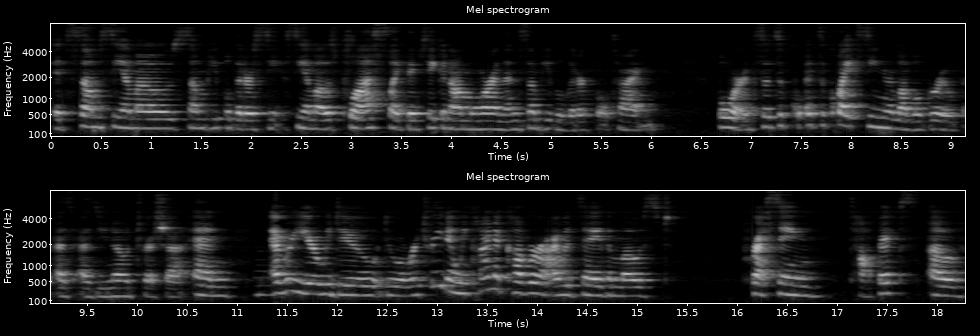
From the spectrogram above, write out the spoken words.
it's some CMOs, some people that are C- CMOs plus, like they've taken on more, and then some people that are full time board. So it's a it's a quite senior level group, as as you know, Tricia, and every year we do do a retreat and we kind of cover i would say the most pressing topics of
